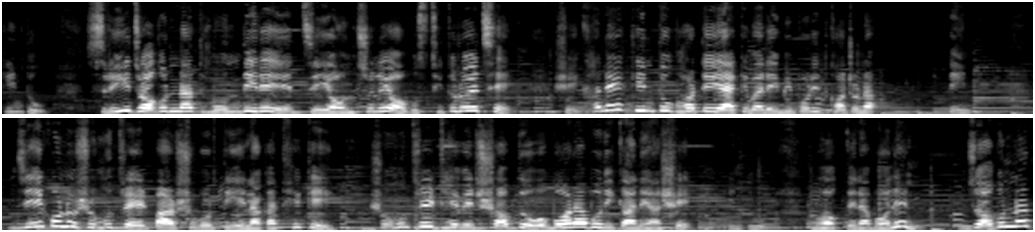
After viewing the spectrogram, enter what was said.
কিন্তু শ্রী জগন্নাথ মন্দিরে যে অঞ্চলে অবস্থিত রয়েছে, সেখানে কিন্তু ঘটে একেবারেই বিপরীত ঘটনা। তিন যে কোনো সমুদ্রের পার্শ্ববর্তী এলাকা থেকে সমুদ্রের ঢেউয়ের শব্দ বরাবরই কানে আসে। ভক্তেরা বলেন, জগন্নাথ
